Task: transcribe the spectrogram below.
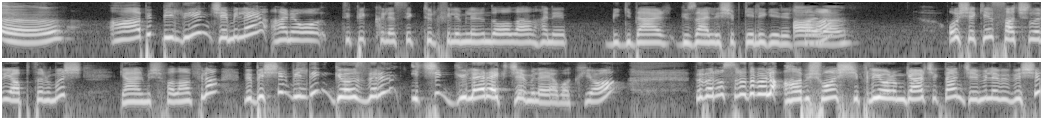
mı? Abi bildiğin Cemile hani o tipik klasik Türk filmlerinde olan hani bir gider güzelleşip geri gelir falan. Aynen. O şekil saçları yaptırmış gelmiş falan filan. Ve Beşir bildiğin gözlerin içi gülerek Cemile'ye bakıyor. Ve ben o sırada böyle abi şu an şipliyorum gerçekten Cemile ve Beşir.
